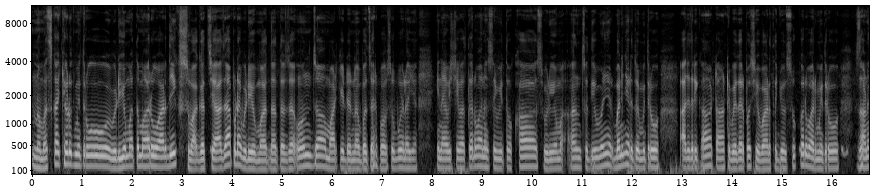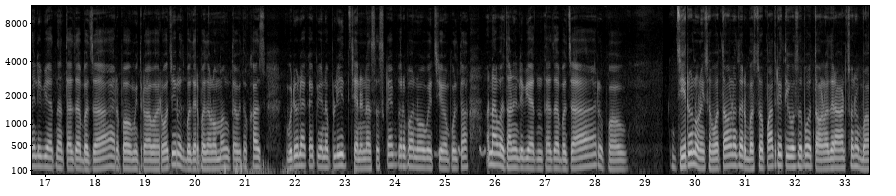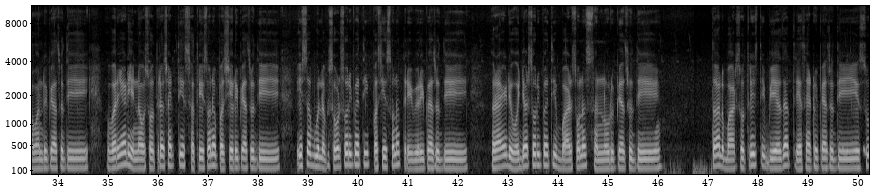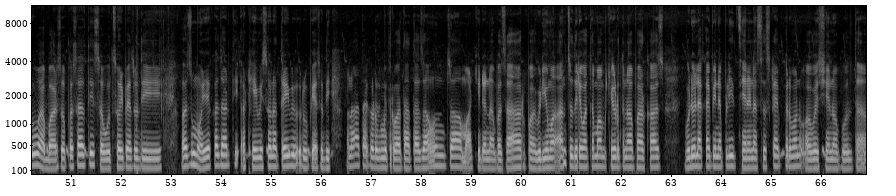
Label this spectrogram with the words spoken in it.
નમસ્કાર ખેડૂત મિત્રો, વિડીયોમાં તમારું હાર્દિક સ્વાગત છે. આજે આપણા વિડીયોમાં તાજા ઊંઝા માર્કેટના બજાર ભાવ શું બોલાયા એના વિશે વાત કરવાના છે. તો ખાસ વિડીયોમાં અંત સુધી બની રહેજો મિત્રો. આજે તારીખ આઠ આઠ બે હજાર પછી વાર થઈ ગયો શુક્રવાર મિત્રો. જાણી લેવી આજના તાજા બજાર ભાવ મિત્રો. આવા રોજે રોજ બજાર ભાવ જાણવા માંગતા હોય તો ખાસ વીડિયો લાઈક આપી અને પ્લીઝ ચેનલને સબસ્ક્રાઈબ કરવાનું હોય છે ભૂલતા. અને આવા જાણી લેવી આજના તાજા બજાર ભાવ જીરોનો હિસાબો ત્રણ હજાર બસો પાંત્રીસથી ઓછો ત્રણ હજાર આઠસો બાવન રૂપિયા સુધી. વરિયાળી નવસો ત્રેસઠથી છત્રીસો ને પચીસ રૂપિયા સુધી. ઈસબ ગુલાબ સોળસો રૂપિયાથી પચીસો ને ત્રેવીસ રૂપિયા સુધી. રાઈડ અગિયારસો રૂપિયાથી બારસો ને છન્નું રૂપિયા સુધી. તલ બારસો ત્રીસથી બે હજાર ત્રેસઠ રૂપિયા સુધી, સુવા બારસો પચાસથી ચૌદસો રૂપિયા સુધી, અજમો એક હજારથી અઠ્યાવીસોના ત્રેવીસ રૂપિયા સુધી. અને આ ખેડૂત મિત્રો હતા તાજા ઊંચા માર્કેટના બજાર પર. વિડીયોમાં અંત સુધી રહેવા તમામ ખેડૂતોના આભાર. ખાસ વીડિયો લાઈક આપીને પ્લીઝ ચેનલને સબસ્ક્રાઈબ કરવાનું અવશ્ય ન ભૂલતા.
